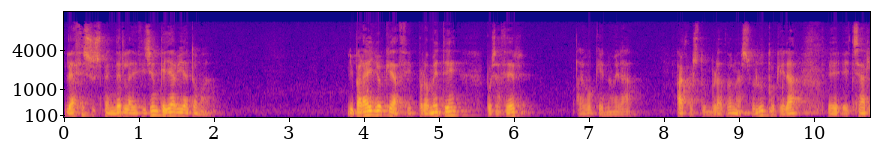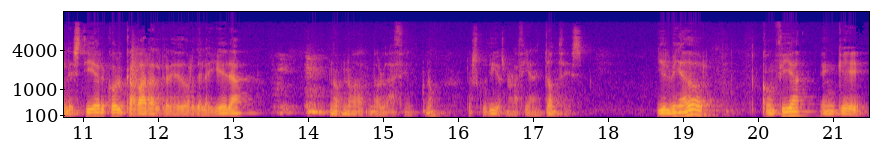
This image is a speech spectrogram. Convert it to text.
Le hace suspender la decisión que ya había tomado. Y para ello, ¿qué hace? Promete pues hacer algo que no era acostumbrado en absoluto, que era eh, echarle estiércol, cavar alrededor de la higuera. No, no, no lo hacen, ¿no? Los judíos no lo hacían entonces. Y el viñador confía en que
